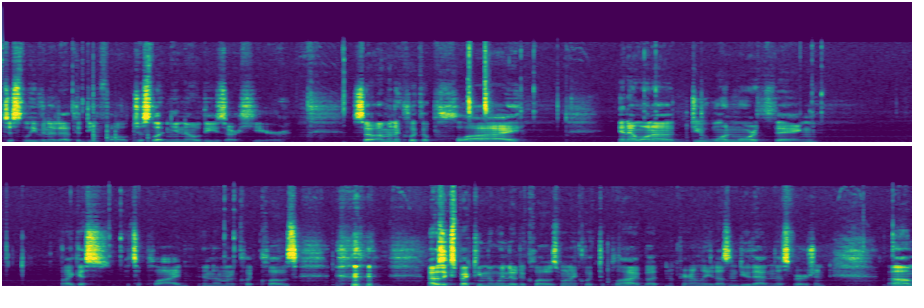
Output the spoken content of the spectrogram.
just leaving it at the default, just letting you know these are here. So I'm going to click apply, and I want to do one more thing. Well, I guess it's applied, and I'm going to click close. I was expecting the window to close when I clicked apply, but apparently it doesn't do that in this version. Um,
